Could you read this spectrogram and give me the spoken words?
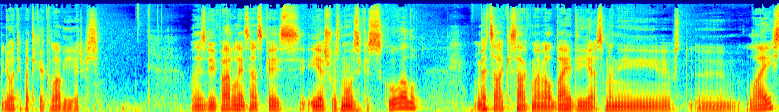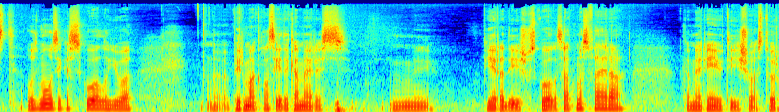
ļoti patika klavieres. Un es biju pārliecināts, ka es iešu uz mūzikas skolu. Vecāki sākumā vēl baidījās mani uz, uh, laist uz mūzikas skolu, jo uh, pirmā klasīte, kamēr es mm, pieradīšu skolas atmosfērā, kamēr iejutīšos tur.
